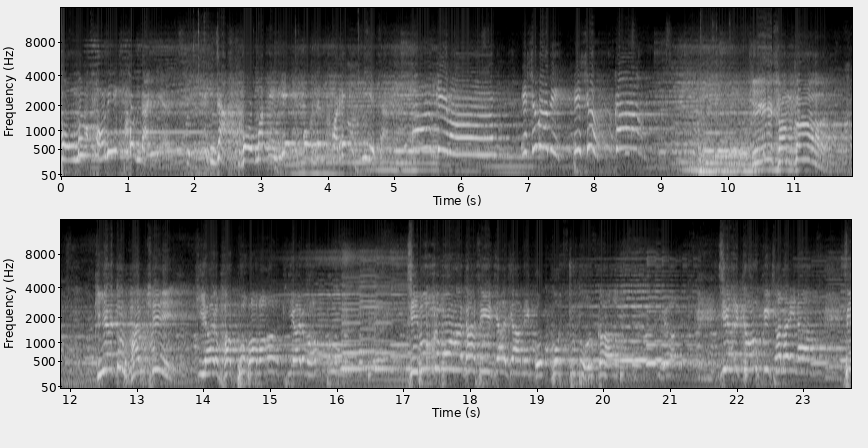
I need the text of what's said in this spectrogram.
বৌমা অনেকক্ষণ দাঁড়িয়ে আছে। যা, বৌমাকে নিয়ে ওদের ঘরে নিয়ে যা। এসো বৌদি এসো কে শঙ্কর? কি এত ভাবছিস? কি আর ভাববো বাবা? কি আর ভাববো? জীবন মহাকাশে যা যা আমি কক্ষচ্যুত উল্কা যে আর কাউকে চালাই না, সে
